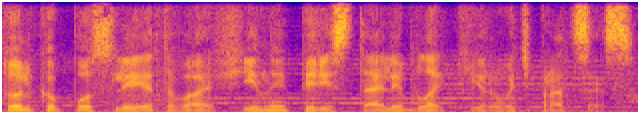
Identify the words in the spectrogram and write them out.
только после этого Афины перестали блокировать процесс.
